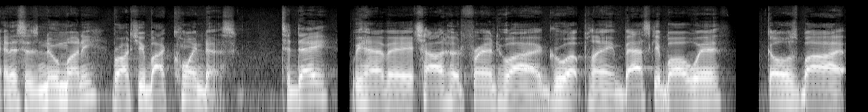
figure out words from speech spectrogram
and this is New Money brought to you by Coindesk. Today, we have a childhood friend who I grew up playing basketball with, goes by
